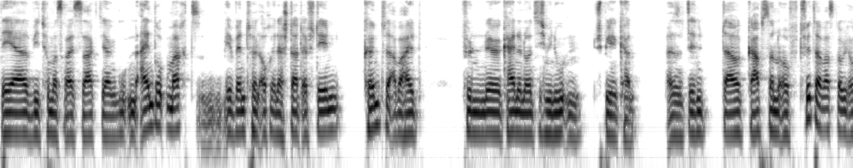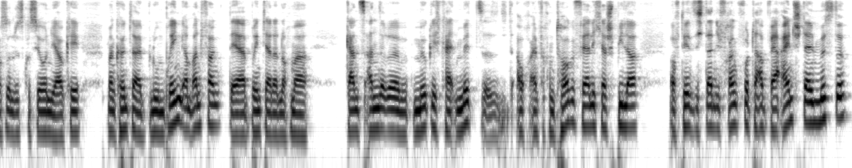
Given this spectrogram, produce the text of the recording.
der, wie Thomas Reis sagt, ja einen guten Eindruck macht, eventuell auch in der Startelf stehen könnte, aber halt für eine, keine 90 Minuten spielen kann. Also den, da gab es dann auf Twitter, was glaube ich auch so eine Diskussion, ja okay, man könnte halt Blum bringen am Anfang, der bringt ja dann nochmal ganz andere Möglichkeiten mit, auch einfach ein torgefährlicher Spieler, auf den sich dann die Frankfurter Abwehr einstellen müsste.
